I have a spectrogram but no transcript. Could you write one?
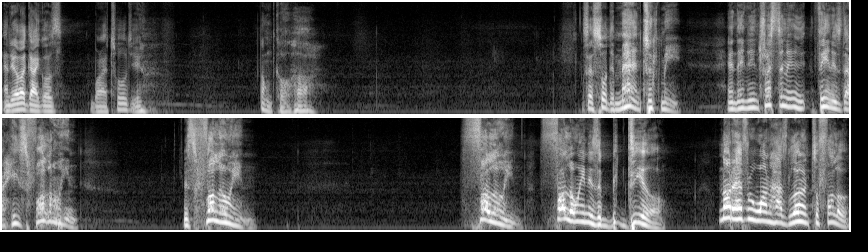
And the other guy goes, but I told you, don't call her. So, so the man took me. And then the interesting thing is that he's following. He's following. Following. Following is a big deal. Not everyone has learned to follow.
